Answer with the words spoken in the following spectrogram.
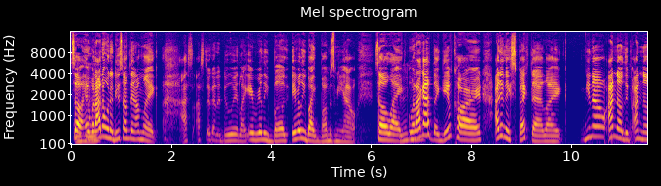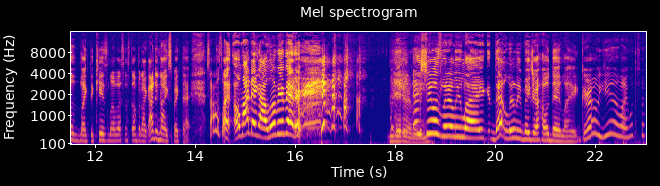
so, and when Mhm. I don't want to do something, I'm like I still gotta do it. Like it really bug it really like bums me out. So like when I Mhm. got the gift card, I didn't expect that. Like you know, I know the I know like the kids love us and stuff, but like I did not expect that. So I was like, oh my day got a little bit better. literally. And she was literally like, that literally made your whole day like, girl, yeah, like what the fuck?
